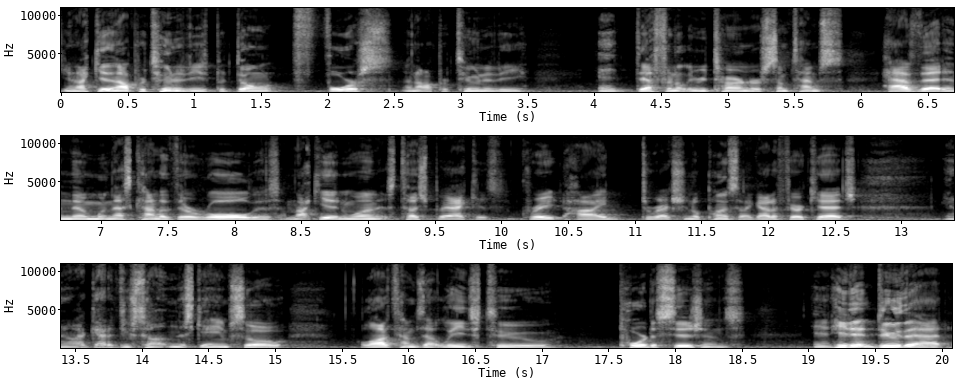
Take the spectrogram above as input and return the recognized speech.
you're not getting opportunities, but don't force an opportunity. And definitely returners sometimes have that in them when that's kind of their role is I'm not getting one, it's touchback, it's great high directional punts, I got a fair catch. You know, I got to do something this game. So a lot of times that leads to poor decisions. And he didn't do that,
